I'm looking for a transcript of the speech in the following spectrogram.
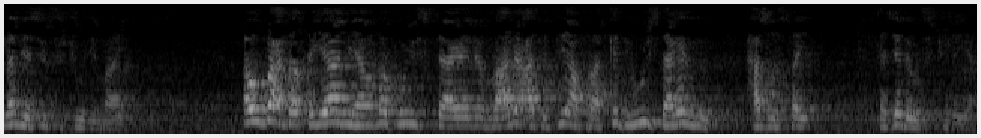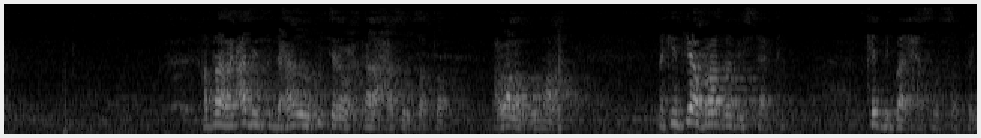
lam yasud sujuudi maayo. Aw bacda qiyaamiha markuu istaagay liraabicati tii afraad kadib uu istaagay uu xasuustay sajada uu sujuudayaa haddaad ragcaddii saddexaad oo ku jira wax kala xasuusato waxba laguma laha. Laakin tii afraad baad u istaagtay. Kadib baad xasuusatay.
